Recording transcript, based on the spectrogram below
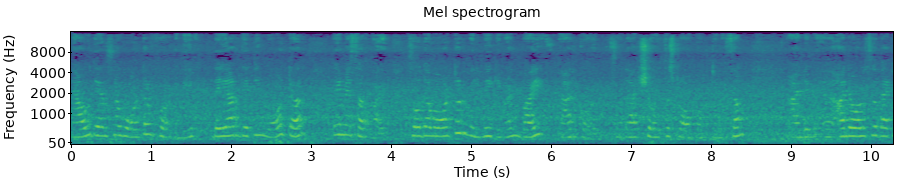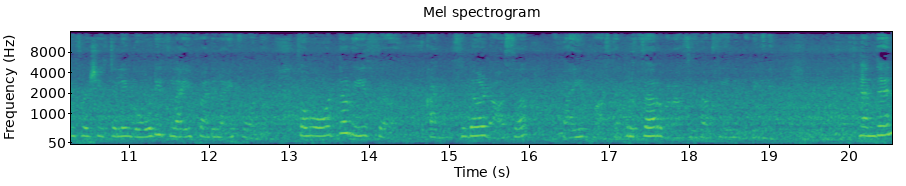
now there is no water for them. If they are getting water, they may survive. So the water will be given by God. So that shows the strong optimism. And, uh, and also that is she is telling God is life and life water. So water is uh, considered as a life, as a preserver, as you have seen in the beginning. And then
